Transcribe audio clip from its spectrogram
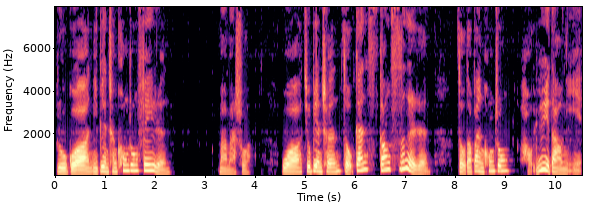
如果你变成空中飞人，妈妈说，我就变成走钢钢丝的人，走到半空中，好遇到你。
